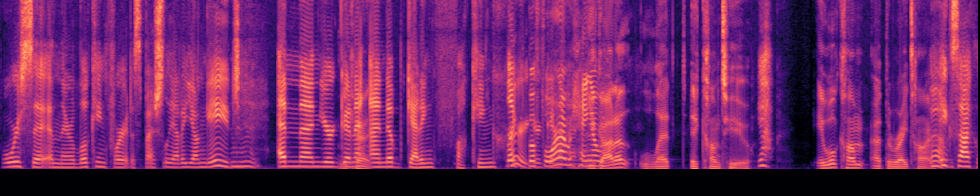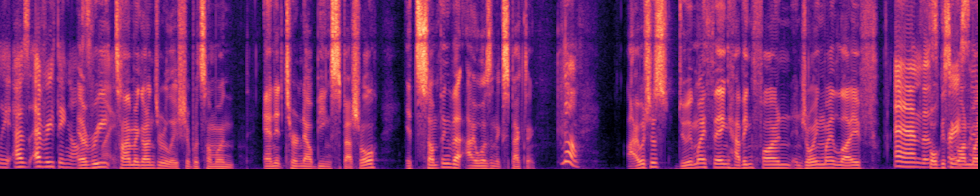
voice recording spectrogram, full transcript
force it and they're looking for it, especially at a young age, Mm-hmm. and then you're gonna can't. end up getting fucking hurt. Like, before I would hang out. You gotta let it come to you. Yeah, it will come at the right time. Yeah. Exactly, as everything else. Every time I got into a relationship with someone and it turned out being special, it's something that I wasn't expecting. No. I was just doing my thing, having fun, enjoying my life, And this focusing on my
